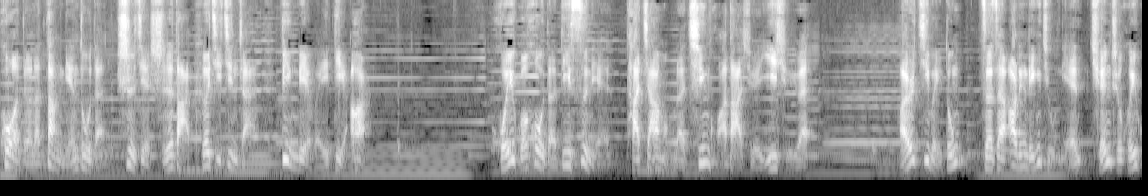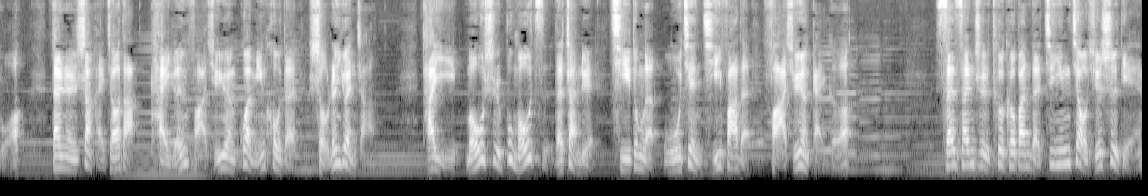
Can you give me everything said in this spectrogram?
获得了当年度的世界十大科技进展，并列为第二。回国后的第四年，他加盟了清华大学医学院，而季伟东则在2009年全职回国，担任上海交大凯源法学院冠名后的首任院长。他以谋事不谋子的战略，启动了五箭齐发的法学院改革。三三制特科班的精英教学试点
